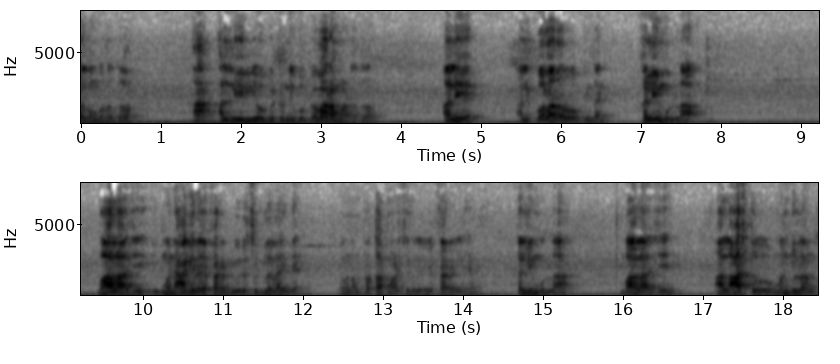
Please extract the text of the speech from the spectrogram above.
ತೊಗೊಂಬರೋದು ಅಲ್ಲಿ ಇಲ್ಲಿ ಹೋಗ್ಬಿಟ್ಟು ನೀವು ವ್ಯವಹಾರ ಮಾಡೋದು. ಅಲ್ಲಿ ಅಲ್ಲಿ ಕೋಲಾರವ್ರು ಒಬ್ಬನಿದ್ದಾನೆ ಕಲೀಮುಲ್ಲಾ, ಬಾಲಾಜಿ, ಈಗ ಮೊನ್ನೆ ಆಗಿರೋ ಎಫ್ ಆರ್ ಇವ್ರ ಹೆಸರುಗಳೆಲ್ಲ ಇದೆ. ನಮ್ಮ ಪ್ರತಾಪ್ ಮಾಡಿಸಿರೋ ಎಫ್ ಆರ್ ಎಲ್ಲಿ ಕಲೀಮುಲ್ಲಾ, ಬಾಲಾಜಿ, ಆ ಲಾಸ್ಟು ಮಂಜುಳಾ ಅಂತ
